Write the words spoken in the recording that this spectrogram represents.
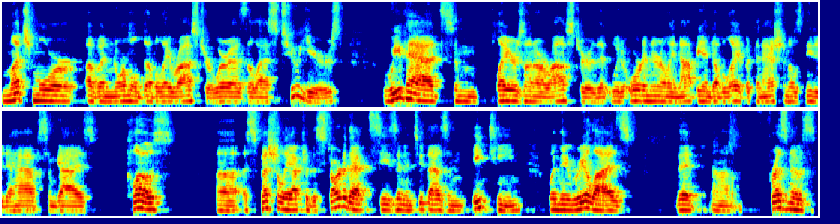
much more of a normal double A roster, whereas the last two years, we've had some players on our roster that would ordinarily not be in double A, but the Nationals needed to have some guys close, uh, especially after the start of that season in 2018 when they realized that uh, Fresno's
